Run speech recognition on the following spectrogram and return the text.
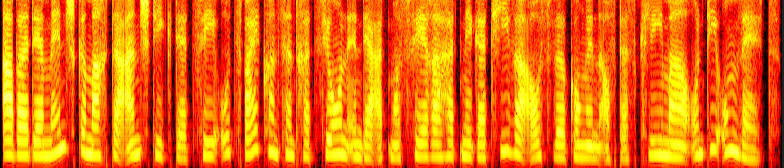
aber der menschgemachte Anstieg der CO2-Konzentration in der Atmosphäre hat negative Auswirkungen auf das Klima und die Umwelt.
